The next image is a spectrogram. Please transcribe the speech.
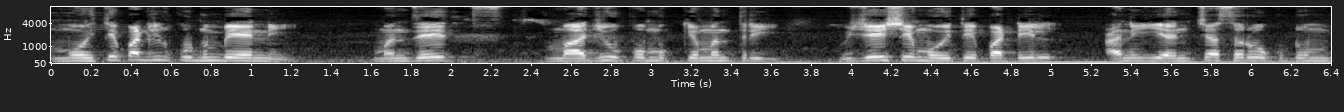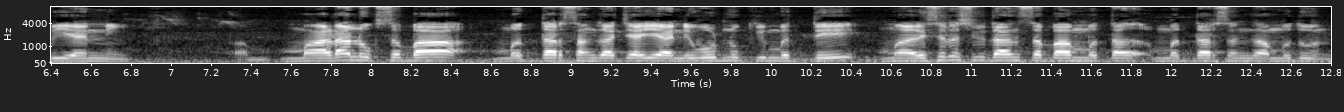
मोहिते पाटील कुटुंबियांनी म्हणजेच माजी उपमुख्यमंत्री विजयशे मोहिते पाटील आणि यांच्या सर्व कुटुंबियांनी माडा लोकसभा मतदारसंघाच्या या निवडणुकीमध्ये माळेसरस विधानसभा मता मतदारसंघामधून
